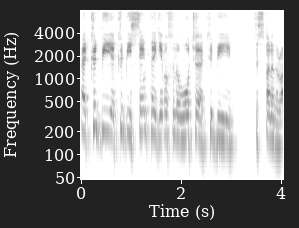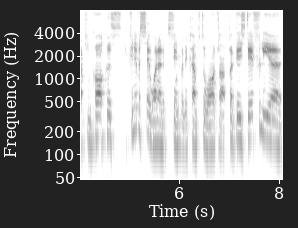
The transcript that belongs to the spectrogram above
It could be it could be scent they give off in the water. It could be the smell of the rotting carcass. You can never say 100% when it comes to wildlife, but there's definitely a,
